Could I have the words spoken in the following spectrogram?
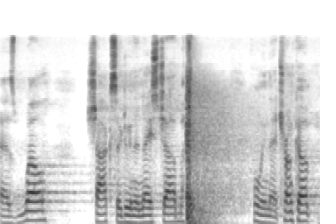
as well. Shocks are doing a nice job pulling that trunk up.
